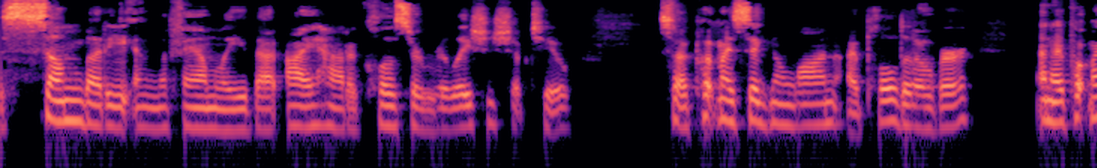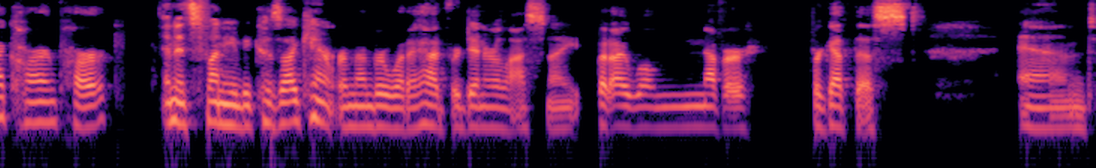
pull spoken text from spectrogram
somebody in the family that I had a closer relationship to. So I put my signal on, I pulled over, and I put my car in park. And it's funny because I can't remember what I had for dinner last night, but I will never forget this. And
